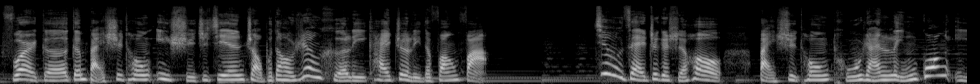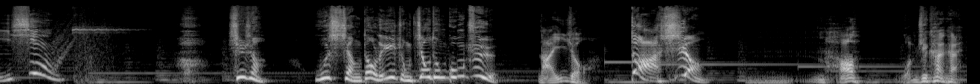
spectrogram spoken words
福尔格跟百事通一时之间找不到任何离开这里的方法。就在这个时候，百事通突然灵光一现：“先生，我想到了一种交通工具。”哪一种？大象。嗯，好，我们去看看。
